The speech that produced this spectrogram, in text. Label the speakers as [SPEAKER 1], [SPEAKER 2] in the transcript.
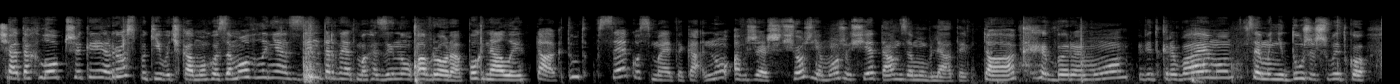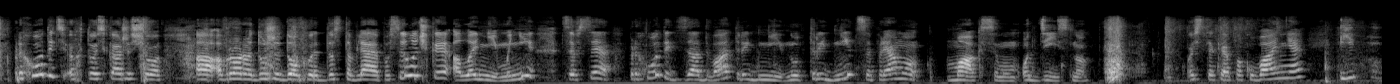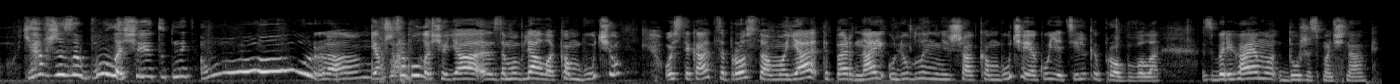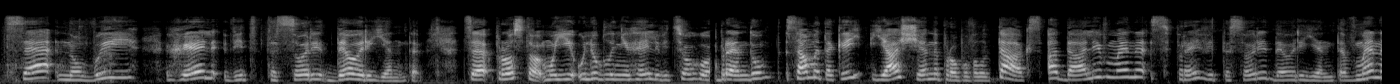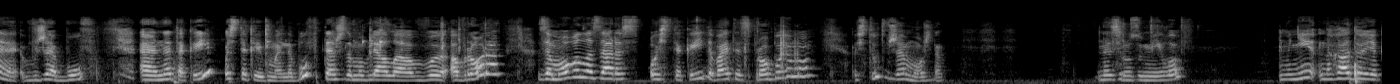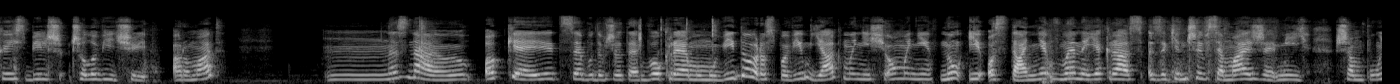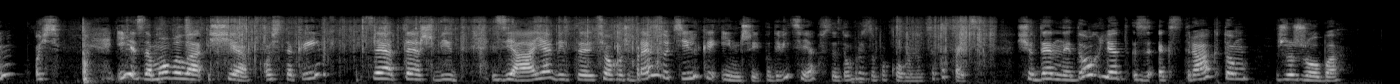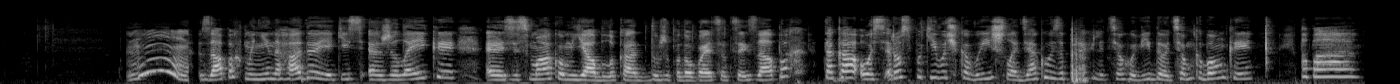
[SPEAKER 1] дівчата, хлопчики, розпаківочка мого замовлення з інтернет-магазину Аврора. Погнали! Так, тут все косметика. Ну а вже ж, що ж я можу ще там замовляти? Так, беремо, відкриваємо. Це мені дуже швидко приходить. Хтось каже, що Аврора дуже довго доставляє посилочки, але ні, мені це все приходить за 2-3 дні. Ну, 3 дні це прямо максимум, от дійсно. Ось таке пакування. І я вже забула, що я тут не. Ура! Я вже забула, що я е, замовляла камбучу. Ось така, це просто моя тепер найулюбленіша камбуча, яку я тільки пробувала. Зберігаємо дуже смачна. Це новий гель від Тесорі де Орієнте. Це просто мої улюблені гелі від цього бренду. Саме такий я ще не пробувала. Так, а далі в мене спрей від Тесорі де Орієнте. В мене вже був е, не такий, ось такий в мене був. Теж замовляла в Аврора. Замовила зараз ось такий. Давайте спробуємо. Ось тут вже можна. Незрозуміло. Мені нагадує якийсь більш чоловічий аромат. Не знаю, окей, це буде вже теж в окремому відео. Розповім, як мені, що мені. Ну і останнє. В мене якраз закінчився майже мій шампунь. Ось. І замовила ще ось такий. Це теж від Зіая, від цього ж бренду, тільки інший. Подивіться, як все добре запаковано. Це капець. Щоденний догляд з екстрактом жожоба. М, Запах мені нагадує якісь е, желейки е, зі смаком яблука. Дуже подобається цей запах. Така ось розпаківочка вийшла. Дякую за перегляд цього відео. Цьомки-бомки. Па-па!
